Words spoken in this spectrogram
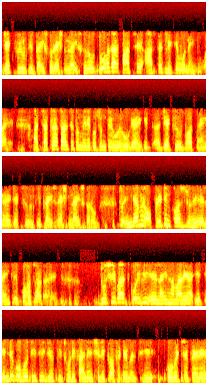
जेट फ्यूल की प्राइस को रैशनलाइज करो। 2005 से आज तक लेके वो नहीं हुआ है। आज सत्रह साल से तो मेरे को सुनते हुए हो गया है कि जेट फ्यूल बहुत महँगा है जेट फ्यूल की प्राइस रैशनलाइज करो। तो इंडिया में ऑपरेटिंग कॉस्ट जो है एयरलाइन के लिए बहुत ज़्यादा है। दूसरी बात, कोई भी एयरलाइन हमारे यहाँ इंडिगो होती थी, जो कि थोड़ी फाइनेंशियली प्रॉफिटेबल थी कोविड से पहले।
